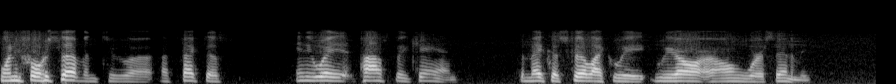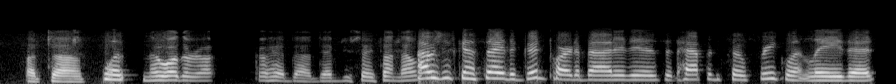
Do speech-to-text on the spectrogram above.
24/7 to uh, affect us any way it possibly can to make us feel like we we are our own worst enemy. But uh, Well, no other. Uh, go ahead, uh, Deb. Did you say something else? I was just going to say the good part about it is it happens so frequently that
